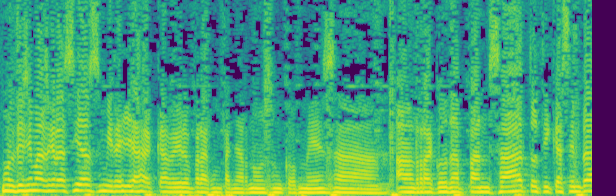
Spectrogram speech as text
Moltíssimes gràcies, Mireia Cabero, per acompanyar-nos un cop més a, al racó de pensar, tot i que sempre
